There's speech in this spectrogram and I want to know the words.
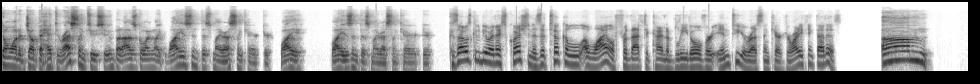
don't want to jump ahead to wrestling too soon, but I was going like, why isn't this my wrestling character? Why why isn't this my wrestling character? Because that was going to be my next question. Is it took a, a while for that to kind of bleed over into your wrestling character? Why do you think that is? Um,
